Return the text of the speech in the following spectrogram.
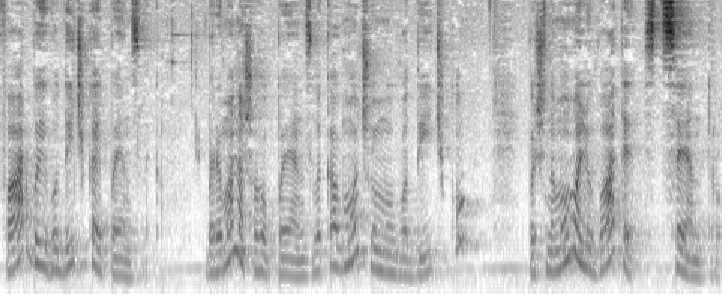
фарби, і водичка і пензлик. Беремо нашого пензлика, вмочуємо водичку почнемо малювати з центру.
